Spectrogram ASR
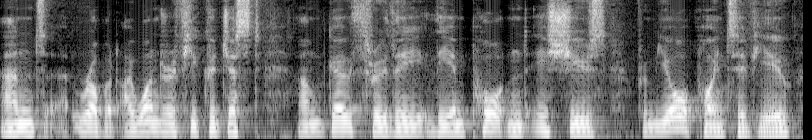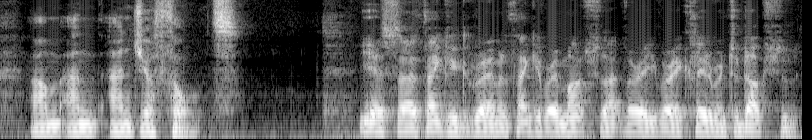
And uh, Robert, I wonder if you could just um, go through the, the important issues from your point of view um, and, and your thoughts. Yes, uh, thank you, Graham, and thank you very much for that very, very clear introduction.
